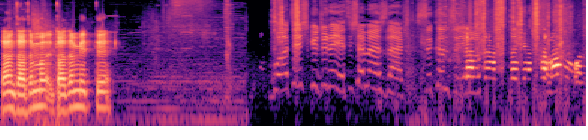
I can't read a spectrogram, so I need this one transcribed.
Tamam zaten zaten bitti. Tamam mı?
